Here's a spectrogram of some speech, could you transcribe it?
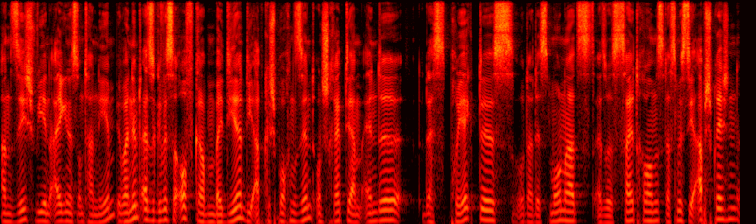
an sich wie ein eigenes Unternehmen, übernimmt also gewisse Aufgaben bei dir, die abgesprochen sind und schreibt dir am Ende des Projektes oder des Monats, also des Zeitraums, das müsst ihr absprechen,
